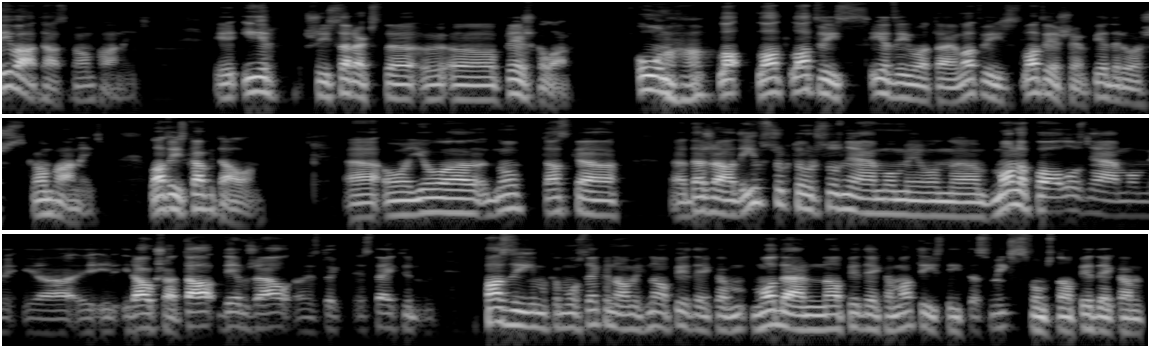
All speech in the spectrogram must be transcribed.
privātās kompānijas ir, ir šī saraksta priekšgalā. Un la, la, Latvijas iedzīvotājiem, Latvijas, latviešiem piederošas kompānijas. Latvijas kapitālam. Uh, jo nu, tas, ka dažādi infrastruktūras uzņēmumi un monopolu uzņēmumi ir, ir augšā, tā, diemžēl, es teiktu, es teiktu ir pazīme, ka mūsu ekonomika nav pietiekami moderna, nav pietiekami attīstīta, tas miks mums nav pietiekami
